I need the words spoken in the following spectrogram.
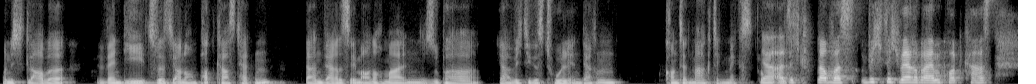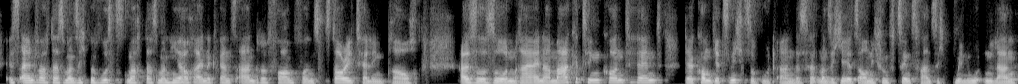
Und ich glaube, wenn die zusätzlich auch noch einen Podcast hätten, dann wäre das eben auch nochmal ein super ja, wichtiges Tool in deren Content-Marketing-Mix. Ja, also ich glaube, was wichtig wäre beim Podcast, ist einfach, dass man sich bewusst macht, dass man hier auch eine ganz andere Form von Storytelling braucht. Also so ein reiner Marketing-Content, der kommt jetzt nicht so gut an. Das hört man sich jetzt auch nicht 15, 20 Minuten lang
